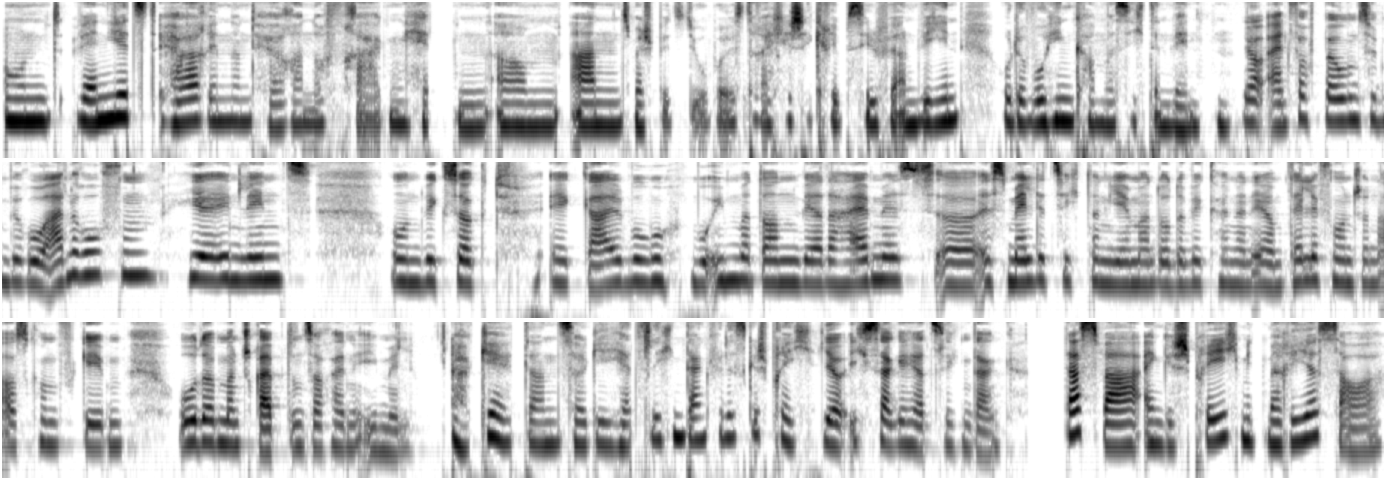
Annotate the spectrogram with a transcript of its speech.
Und wenn jetzt Hörerinnen und Hörer noch Fragen hätten ähm, an zum Beispiel die Oberösterreichische Krebshilfe, an wen oder wohin kann man sich denn wenden? Ja, einfach bei uns im Büro anrufen, hier in Linz und wie gesagt, egal wo, wo immer dann wer daheim ist, äh, es meldet sich dann jemand oder wir können eher am Telefon schon Auskunft geben oder man schreibt uns auch eine E-Mail. Okay, dann sage ich herzlichen Dank für das Gespräch. Ja, ich sage herzlichen Dank. Das war ein Gespräch mit Maria Sauer,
